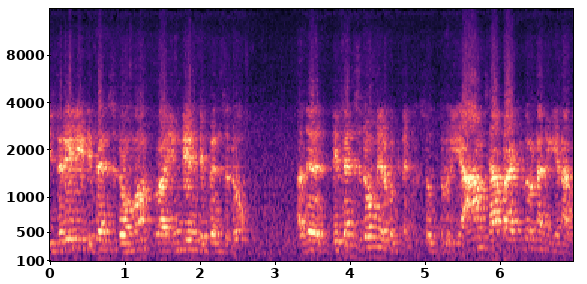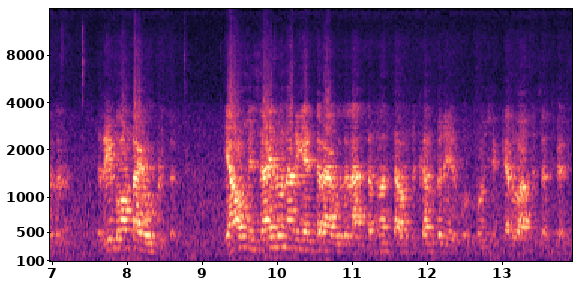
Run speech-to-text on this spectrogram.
ಇಸ್ರೇಲಿ ಡಿಫೆನ್ಸ್ ಡೋಮ್ ಅಥವಾ ಇಂಡಿಯನ್ ಡಿಫೆನ್ಸ್ ಡೋಮ್, ಅದೇ ಡಿಫೆನ್ಸ್ ಡೋಮ್ ಇರ್ಬೇಕು ನಿಮ್ಗೆ. ಸುತ್ತಲೂ ಯಾವ ಶಾಪ ಹಾಕಿದ್ರು ನನಗೇನಾಗುದಿಲ್ಲ. ರಿಬೌಂಡ್ ಆಗಿ ಹೋಗ್ಬಿಡ್ತದೆ ಯಾವ ಮಿಸೈಲು ನನಗೆ ಎಂಟರ್ ಆಗುದಿಲ್ಲ ಅಂತ ಒಂದು ಕಂಪನಿ ಇರ್ಬೋದು ಬಹುಶಃ ಕೆಲವು ಆಫೀಸರ್ಸ್ಗಳಿಗೆ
